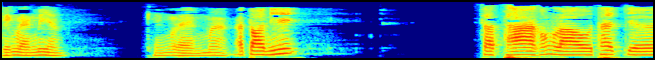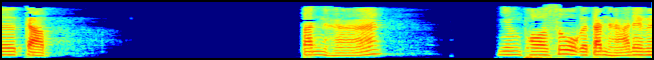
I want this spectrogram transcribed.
แข็งแรงหรือยังแข็งแรงมากอะตอนนี้ ศรัทธาของเราถ้าเจอกับตัณหา ยังพอสู้กับตัณหาได้ไหม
